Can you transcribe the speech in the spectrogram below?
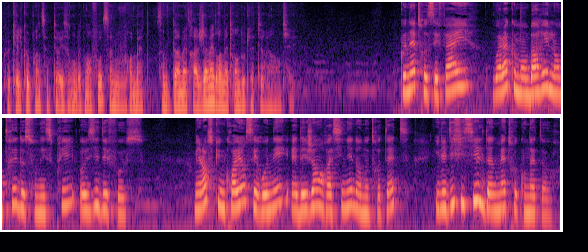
que quelques points de cette théorie sont complètement faux, ça ne vous, ça vous permettra jamais de remettre en doute la théorie en entier. Connaître ses failles, voilà comment barrer l'entrée de son esprit aux idées fausses. Mais lorsqu'une croyance erronée est déjà enracinée dans notre tête, il est difficile d'admettre qu'on a tort.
